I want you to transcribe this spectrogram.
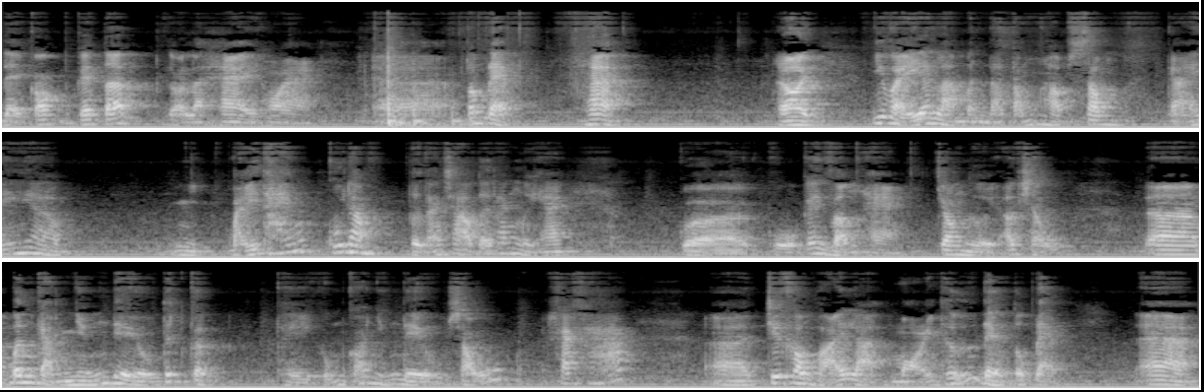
để có một cái tết gọi là hài hòa à, tốt đẹp ha. Rồi như vậy là mình đã tổng hợp xong cái 7 tháng cuối năm từ tháng 6 tới tháng 12 của, của cái vận hạn cho người ất sửu à, bên cạnh những điều tích cực thì cũng có những điều xấu khá khá à, chứ không phải là mọi thứ đều tốt đẹp. À,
